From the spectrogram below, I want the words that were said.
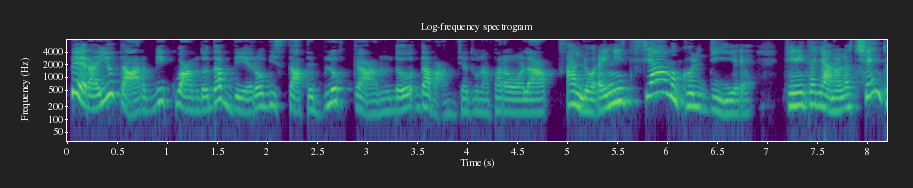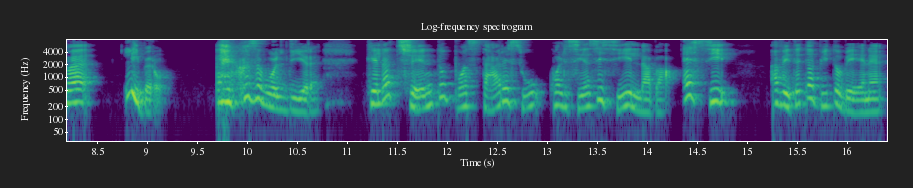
per aiutarvi quando davvero vi state bloccando davanti ad una parola. Allora, iniziamo col dire che in italiano l'accento è libero. E cosa vuol dire? Che l'accento può stare su qualsiasi sillaba. Eh sì, avete capito bene.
